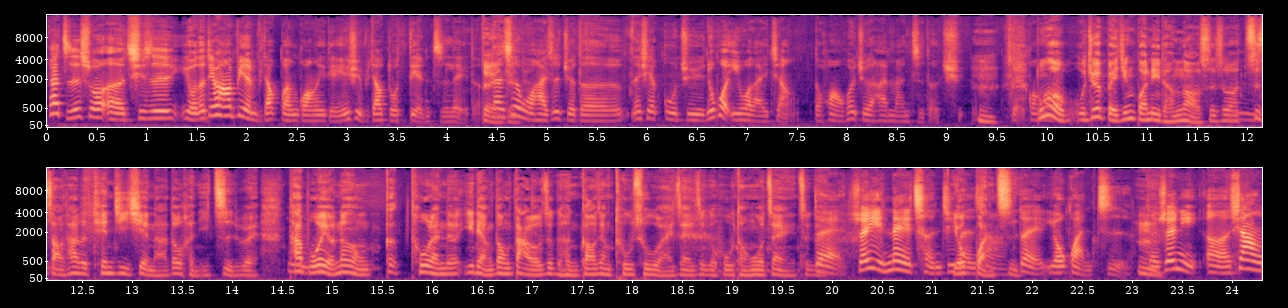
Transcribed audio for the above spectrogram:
那只是说，呃，其实有的地方变得比较观光一点，也许比较多店之类的。但是我还是觉得那些故居，如果以我来讲的话，我会觉得还蛮值得去。嗯，对。不过我觉得北京管理的很好，是说至少它的天际线啊都很一致，对不对？它不会有那种突然的一两栋大楼这个很高这样突出来，在这个胡同或在这个。对，所以内城基本上对有管制。对，所以你呃，像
